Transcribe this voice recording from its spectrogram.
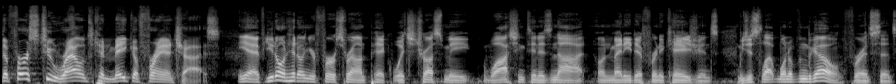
The first two rounds can make a franchise. Yeah, if you don't hit on your first round pick, which trust me, Washington is not on many different occasions, we just let one of them go, for instance.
